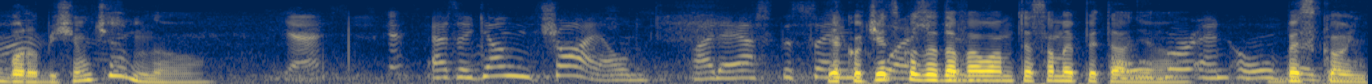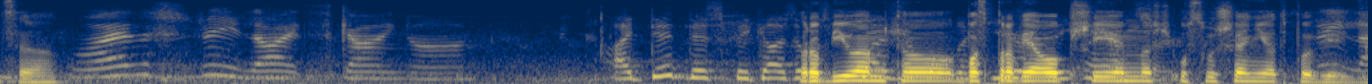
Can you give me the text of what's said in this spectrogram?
Bo robi się ciemno. Yes, it's getting As a young child, I'd ask the same Jako dziecko zadawałam te same pytania, over and over bez końca. Why are the streetlights going on? I did this because it was Robiłam to, bo sprawiało przyjemność usłyszenie odpowiedzi.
